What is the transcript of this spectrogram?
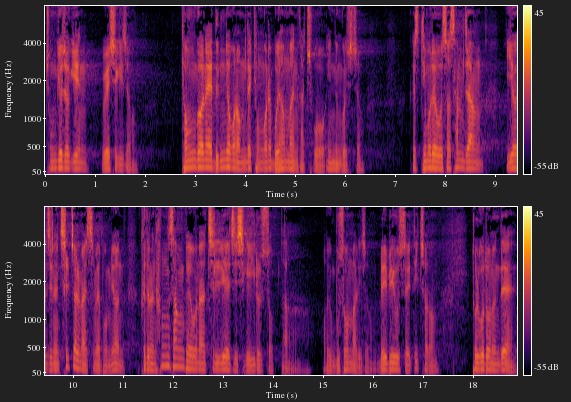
종교적인 외식이죠. 경건의 능력은 없는데 경건의 모양만 갖추고 있는 것이죠. 그래서 디모데후서 3장 이어지는 7절 말씀에 보면 그들은 항상 배우나 진리의 지식에 이를 수 없다. 어, 이거 무서운 말이죠. 메비우스의 띠처럼 돌고 도는데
